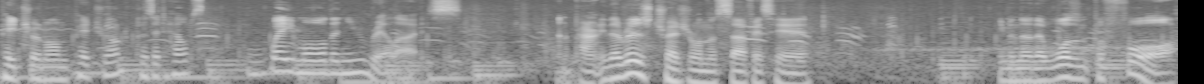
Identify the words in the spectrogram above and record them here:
patron on Patreon, because it helps way more than you realise. And apparently there is treasure on the surface here. Even though there wasn't before.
